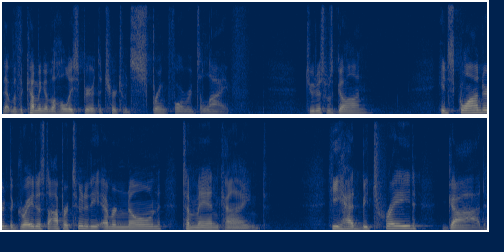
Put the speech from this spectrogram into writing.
that with the coming of the Holy Spirit, the church would spring forward to life. Judas was gone. He'd squandered the greatest opportunity ever known to mankind. He had betrayed God.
